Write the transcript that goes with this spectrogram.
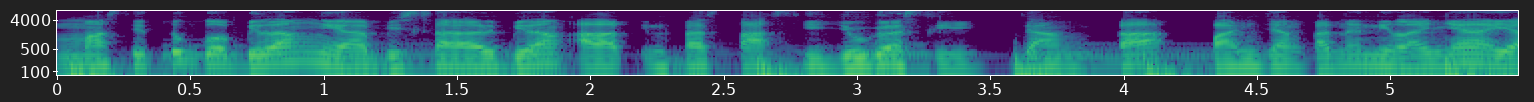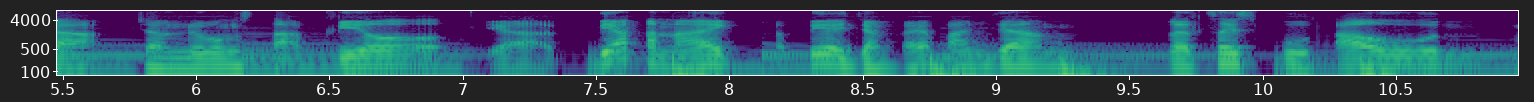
emas itu gue bilang ya bisa bilang alat investasi juga sih jangka panjang karena nilainya ya cenderung stabil ya dia akan naik tapi ya jangkanya panjang let's say 10 tahun 15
